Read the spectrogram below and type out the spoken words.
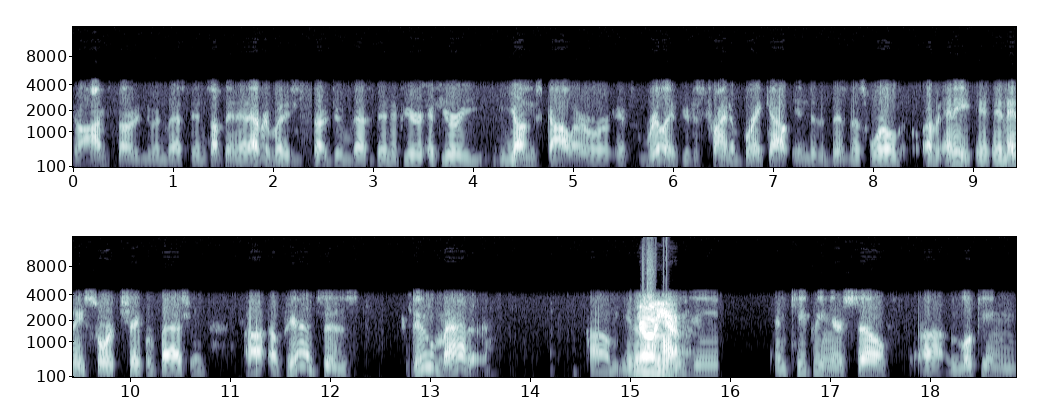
you know I'm starting to invest in. Something that everybody should start to invest in. If you're if you're a young scholar, or if really if you're just trying to break out into the business world of any in, in any sort, shape, or fashion, uh, appearances do matter. Um, you know, Oh, yeah. hygiene and keeping yourself uh, looking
